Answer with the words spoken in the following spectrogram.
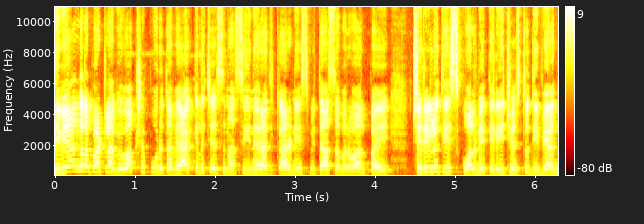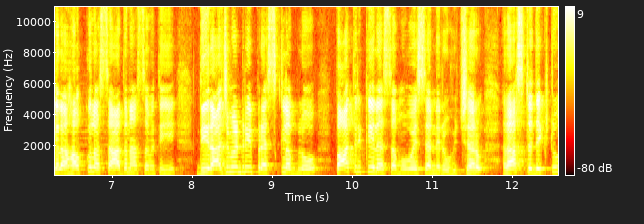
దివ్యాంగుల పట్ల వివక్షపూరిత వ్యాఖ్యలు చేసిన సీనియర్ అధికారిని స్మితా సబర్వాల్ పై చర్యలు తీసుకోవాలని తెలియజేస్తూ దివ్యాంగుల హక్కుల సాధనా సమితి ది రాజమండ్రి ప్రెస్ క్లబ్లో పాత్రికేయుల సమావేశాన్ని నిర్వహించారు. రాష్ట్ర అధ్యక్షుడు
